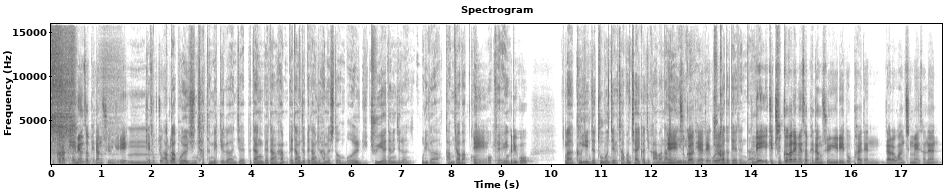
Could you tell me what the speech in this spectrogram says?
주가가 되면서 배당 수익률이 음. 계속적으로 아까 보여주신 차트 몇 개가 이제 배당 배당 하- 배당주 배당주 하면서도 뭘 주의해야 되는지는 우리가 감 잡았고. 네. 오케이. 그리고 아 그게 이제 두 번째 자본 차이까지 감안하는 예, 얘기네. 주가가 돼야 되고요. 주가도 돼야 된다. 근데 이렇게 주가가 되면서 배당 수익률이 높아야 된다라고 하는 측면에서는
